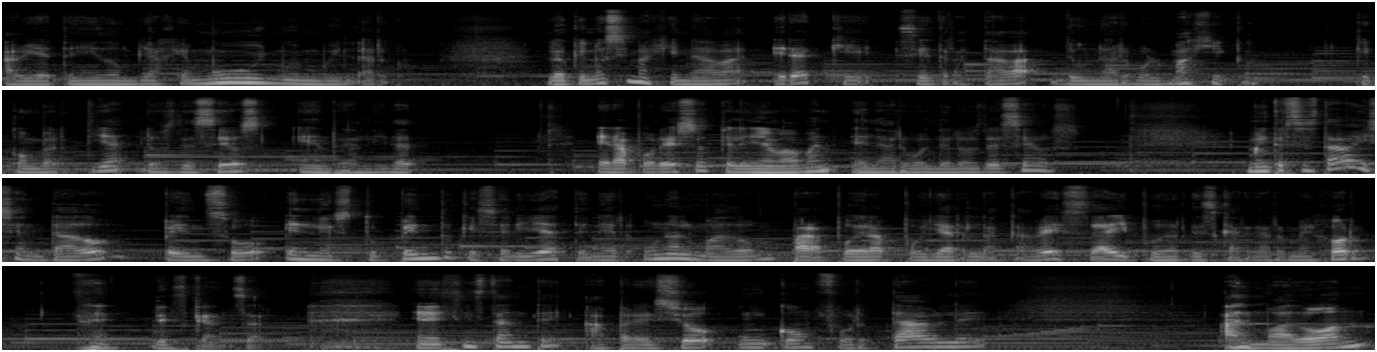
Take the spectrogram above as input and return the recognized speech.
había tenido un viaje muy muy muy largo. Lo que no se imaginaba era que se trataba de un árbol mágico que convertía los deseos en realidad. Era por eso que le llamaban el árbol de los deseos. Mientras estaba ahí sentado, pensó en lo estupendo que sería tener un almohadón para poder apoyar la cabeza y poder descargar mejor, descansar. En ese instante apareció un confortable almohadón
